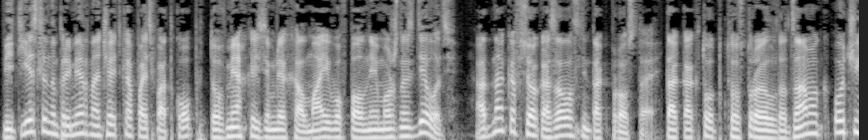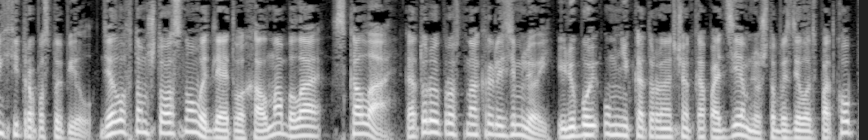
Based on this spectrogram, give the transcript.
Ведь если, например, начать копать подкоп, то в мягкой земле холма его вполне можно сделать. Однако все оказалось не так просто, так как тот, кто строил этот замок, очень хитро поступил. Дело в том, что основой для этого холма была скала, которую просто накрыли землей, и любой умник, который начнет копать землю, чтобы сделать подкоп,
